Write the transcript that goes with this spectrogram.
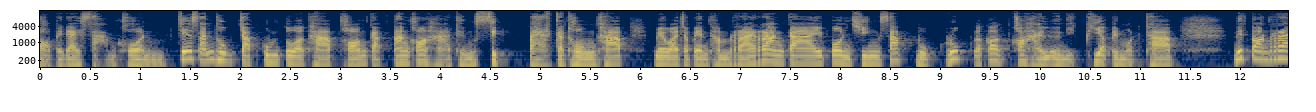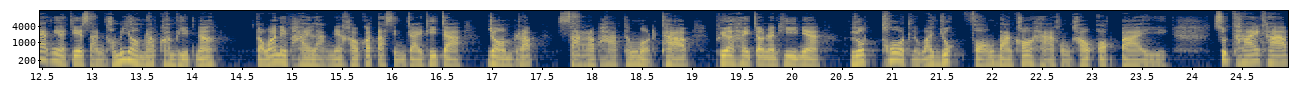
ก่อไปได้ 3 คน เจสันถูกจับกลุ่มตัวครับพร้อมกับตั้งข้อหาถึง 10 8 กระทงครับ ไม่ว่าจะเป็นทำร้ายร่างกายป้นชิงทรัพย์บุกรุก แล้วก็ข้อหาอื่นอีกเพียบไปหมดครับ ในตอนแรกเนี่ยเจสันเขาไม่ยอมรับความผิดนะแต่ว่าในภายหลังเนี่ยเขาก็ตัดสินใจที่จะยอมรับสารภาพทั้งหมดครับ เพื่อให้เจ้าหน้าที่เนี่ยลดโทษหรือว่ายกฟ้องบางข้อหาของเขาออกไป สุดท้ายครับ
